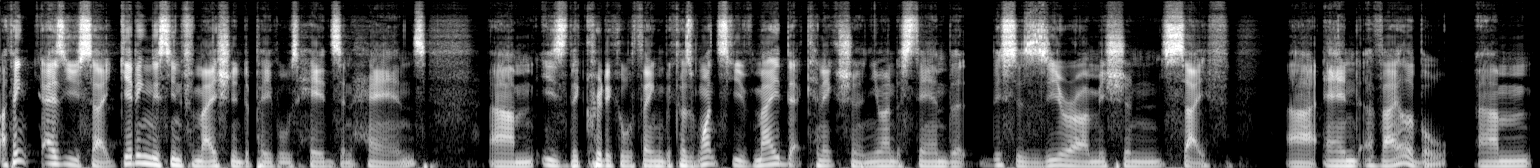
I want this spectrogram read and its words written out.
I think, as you say, getting this information into people's heads and hands um, is the critical thing because once you've made that connection and you understand that this is zero emission, safe, uh, and available, um,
